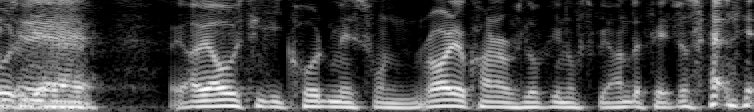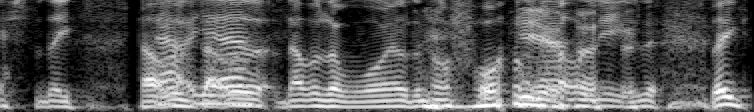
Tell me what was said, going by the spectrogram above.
Horgan. yeah. I always think he could miss one. Rory O'Connor was lucky enough to be on the pitch as well yesterday. That, That- was that, yeah. was that was a wild enough one. Yeah. like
